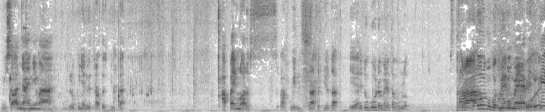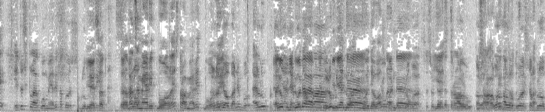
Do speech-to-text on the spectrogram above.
Misalnya ini mah lu punya duit 100 juta. Apa yang lu harus lakuin? 100 juta. Iya. Itu gua udah merit apa belum? Terserah lu mau buat lu mau merit merit boleh. Itu setelah gua merit apa sebelum Iya, merit? Sebelum Kan- merit boleh, setelah merit Lu boleh. jawabannya bo- eh lu Eh, lu punya dua dah, punya dua Lu punya pilihan dua- dua jawaban. Sesudah Iya, setelah lu- sebelum. Kalau punya kalau 100 gua juta. sebelum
